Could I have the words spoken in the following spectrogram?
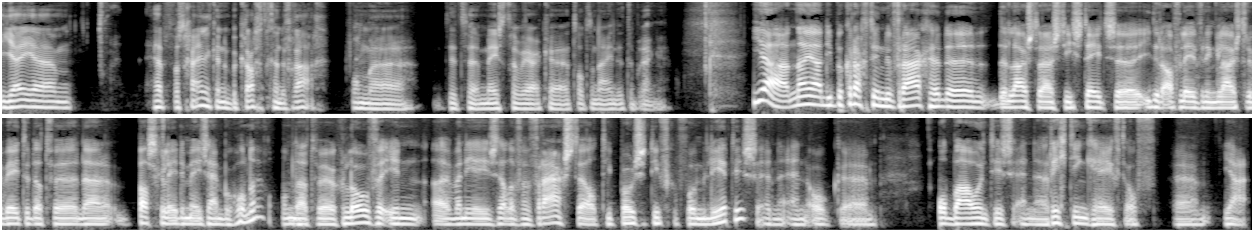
Jij uh, hebt waarschijnlijk een bekrachtigende vraag om dit meesterwerk tot een einde te brengen. Ja, nou ja, die bekrachtigende vragen. De, de luisteraars die steeds uh, iedere aflevering luisteren, weten dat we daar pas geleden mee zijn begonnen. Omdat we geloven in uh, wanneer je zelf een vraag stelt die positief geformuleerd is. En, en ook uh, opbouwend is en richting geeft. Of ja,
